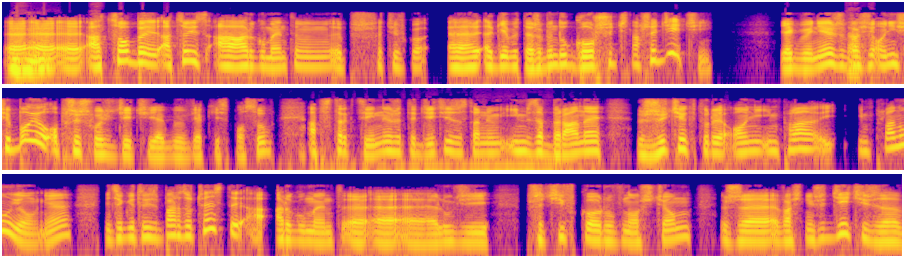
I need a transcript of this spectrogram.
mhm. E, a, co by, a co jest argumentem przeciwko LGBT, że będą gorszyć nasze dzieci? Jakby nie, że tak. właśnie oni się boją o przyszłość dzieci jakby w jakiś sposób abstrakcyjny, że te dzieci zostaną im zabrane życie, które oni im, pla im planują, nie? Więc jakby to jest bardzo częsty argument e, e, e, ludzi przeciwko równościom, że właśnie, że dzieci, że,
